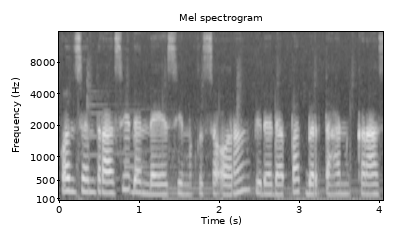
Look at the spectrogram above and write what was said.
konsentrasi dan daya simak seseorang tidak dapat bertahan keras.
